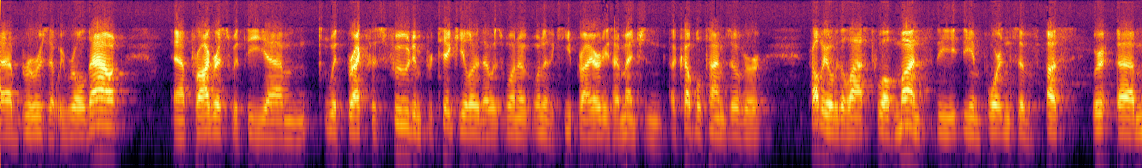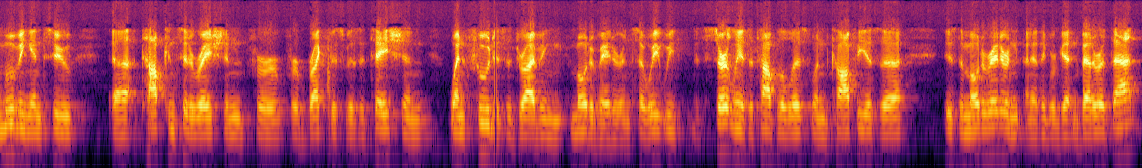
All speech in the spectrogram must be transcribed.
uh, brewers that we rolled out. Uh, progress um, with breakfast food in particular. That was one of the key priorities I mentioned a couple times over probably over the last 12 months, the importance of us moving into Uh, top consideration for breakfast visitation when food is a driving motivator. And so we certainly at the top of the list when coffee is uh, the motivator, and I think we're getting better at that.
